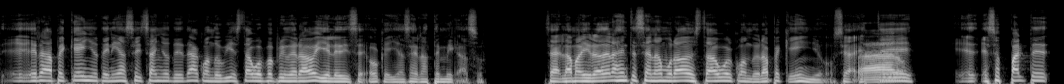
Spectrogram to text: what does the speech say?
era pequeño, tenía seis años de edad cuando vi Star Wars por primera vez y él le dice, ok, ya cerraste en mi caso. O sea, la mayoría de la gente se ha enamorado de Star Wars cuando era pequeño. O sea, Claro. este, e- eso es parte,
